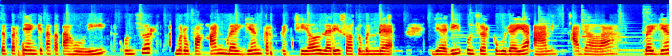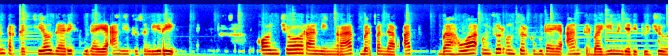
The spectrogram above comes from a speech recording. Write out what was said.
Seperti yang kita ketahui, unsur merupakan bagian terkecil dari suatu benda. Jadi, unsur kebudayaan adalah bagian terkecil dari kebudayaan itu sendiri. Konco Raningrat berpendapat bahwa unsur-unsur kebudayaan terbagi menjadi tujuh.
